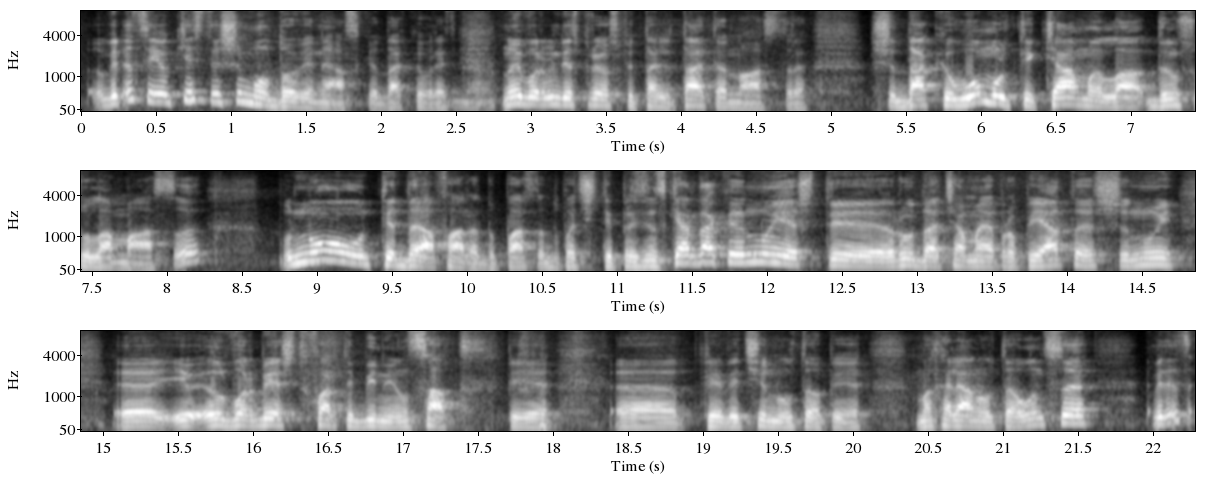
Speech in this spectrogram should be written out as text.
Vedeți, e o chestie și moldovenească, dacă vreți. Da. Noi vorbim despre ospitalitatea noastră. Și dacă omul te cheamă la dânsul la masă, nu te dă afară după asta, după ce te prezinți, chiar dacă nu ești ruda cea mai apropiată și nu îl vorbești foarte bine în sat pe, pe vecinul tău, pe măhăleanul tău, însă Vedeți,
